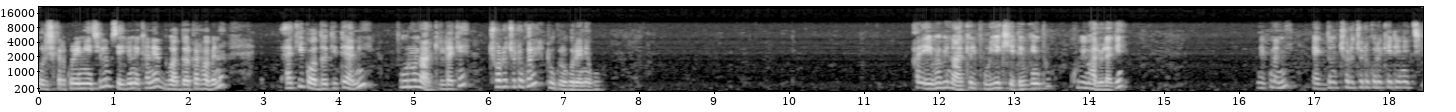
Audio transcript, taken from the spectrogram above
পরিষ্কার করে নিয়েছিলাম। সেই জন্য এখানে ধোয়ার দরকার হবে না। একই পদ্ধতিতে আমি পুরো নারকেলটাকে ছোট ছোট করে টুকরো করে নেব। আর এইভাবে নারকেল পুড়িয়ে খেতেও কিন্তু খুবই ভালো লাগে। দেখুন আমি একদম ছোট ছোট করে কেটে নিচ্ছি।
